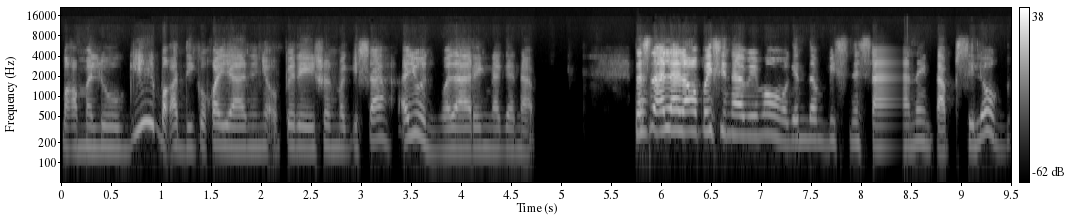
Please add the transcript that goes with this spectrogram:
Baka malugi, baka di ko kayanin yung operation mag-isa. Ayun, wala ring naganap. Tapos naalala ko pa yung sinabi mo, magandang business sana yung tapsilog.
